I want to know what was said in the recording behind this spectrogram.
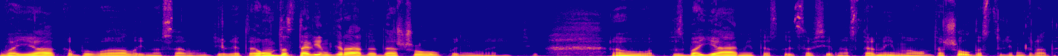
Вояка, бывалый на самом деле. Это он до Сталинграда дошел, понимаете. Вот. С боями, так сказать, со всеми остальными, но он дошел до Сталинграда.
